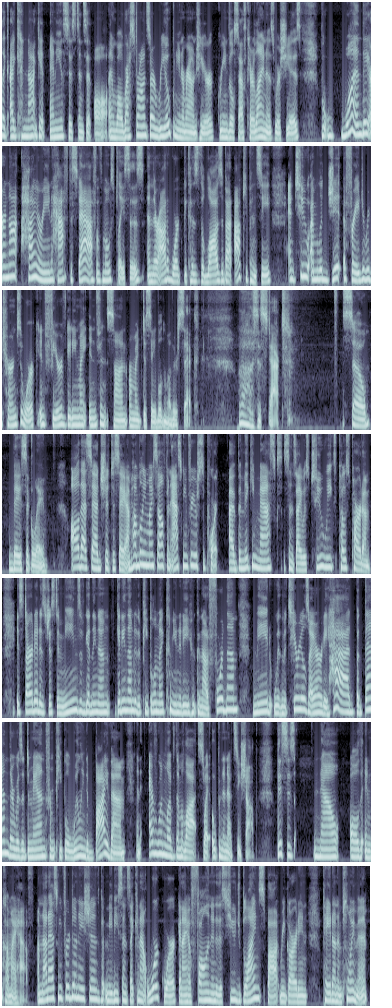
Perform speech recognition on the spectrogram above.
Like I cannot get any assistance at all. And while restaurants are reopening around here, Greenville, South Carolina is where she is, but one, they are not hiring half the staff of most places and they're out of work because the laws about occupancy. And two, I'm legit afraid to return to work in fear of getting my infant son or my disabled mother sick. Oh, this is stacked. So basically, all that sad shit to say, I'm humbling myself and asking for your support. I've been making masks since I was two weeks postpartum. It started as just a means of getting them getting them to the people in my community who could not afford them, made with materials I already had, but then there was a demand from people willing to buy them, and everyone loved them a lot, so I opened an Etsy shop. This is now all the income I have. I'm not asking for donations, but maybe since I cannot work work and I have fallen into this huge blind spot regarding paid unemployment,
